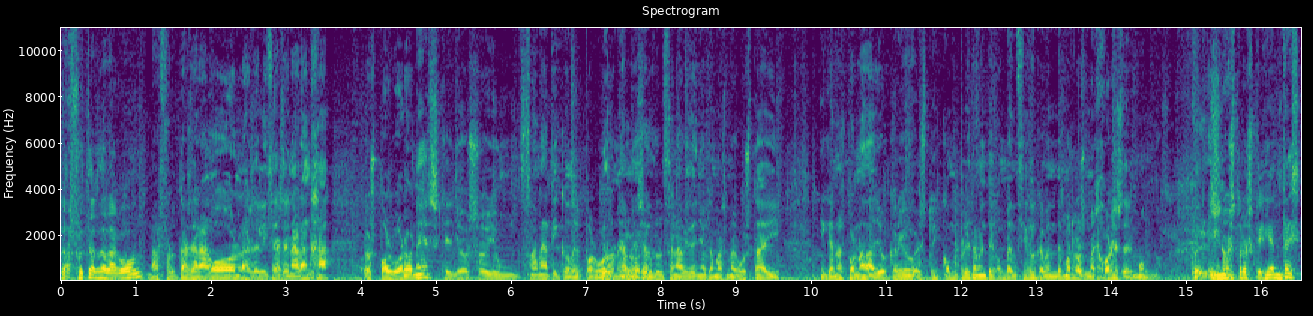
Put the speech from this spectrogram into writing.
Las frutas de Aragón, Las frutas de Aragón, las delicias de naranja, los polvorones, que yo soy un fanático del polvorón, Del es el dulce navideño que más me gusta y, y que no es por nada. Yo creo, estoy completamente convencido que vendemos los mejores del mundo. Pues- y nuestros clientes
